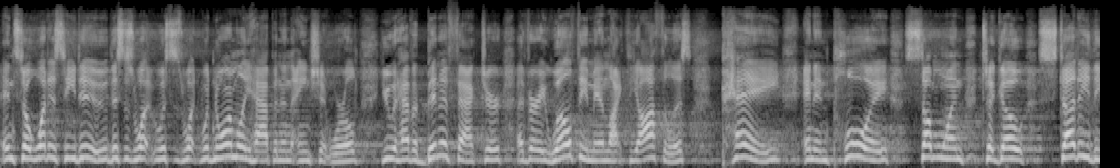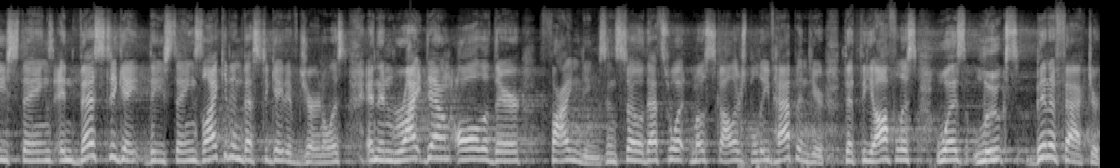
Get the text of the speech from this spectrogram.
And so what does he do? This is what, this is what would normally happen in the ancient world. You would have a benefactor, a very wealthy man like Theophilus, pay and employ someone to go study these things, investigate these things like an investigative journalist, and then write down all of their findings. And so that's what most scholars believe happened here that Theophilus was Luke's benefactor,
